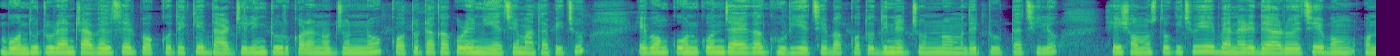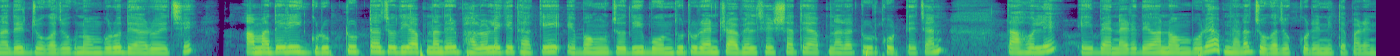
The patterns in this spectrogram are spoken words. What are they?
বন্ধু ট্যুর অ্যান্ড ট্রাভেলসের পক্ষ থেকে দার্জিলিং ট্যুর করানোর জন্য কত টাকা করে নিয়েছে মাথা পিছু এবং কোন কোন জায়গা ঘুরিয়েছে বা কত দিনের জন্য আমাদের ট্যুরটা ছিল, সেই সমস্ত কিছুই এই ব্যানারে দেওয়া রয়েছে এবং ওনাদের যোগাযোগ নম্বরও দেওয়া রয়েছে। আমাদের এই গ্রুপ ট্যুরটা যদি আপনাদের ভালো লেগে থাকে এবং যদি বন্ধু ট্যুর অ্যান্ড ট্রাভেলসের সাথে আপনারা ট্যুর করতে চান, তাহলে এই ব্যানারে দেওয়া নম্বরে আপনারা যোগাযোগ করে নিতে পারেন।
